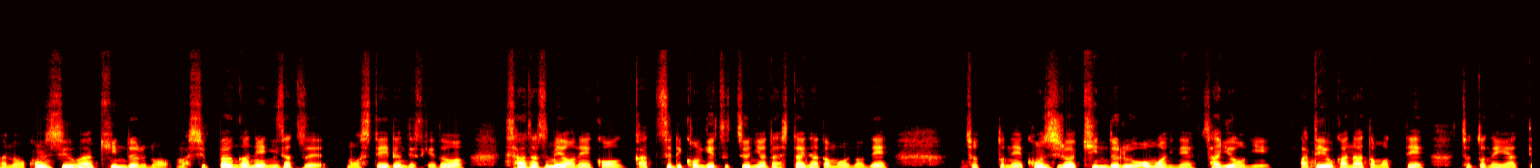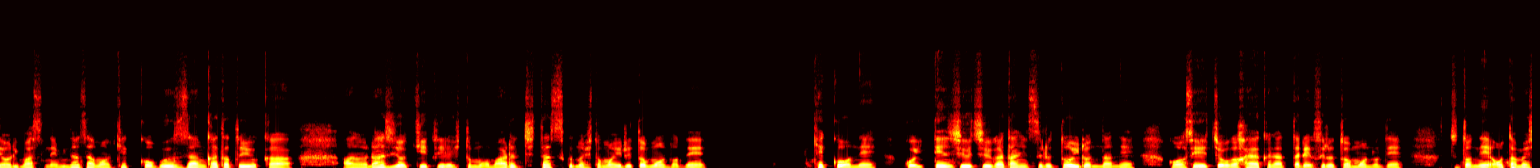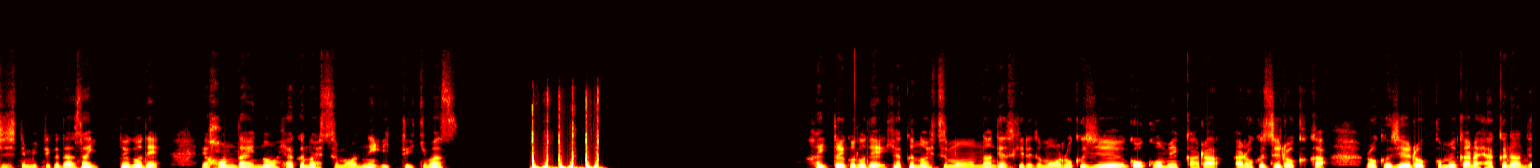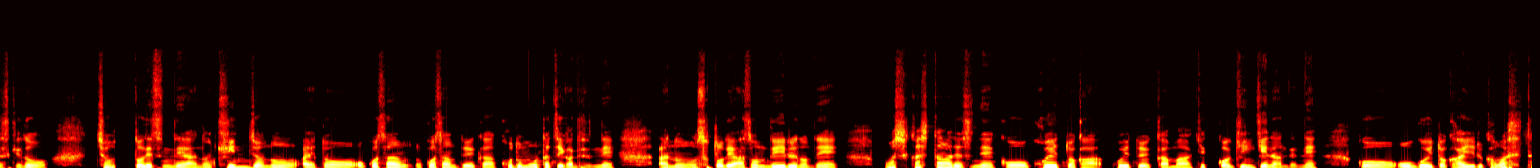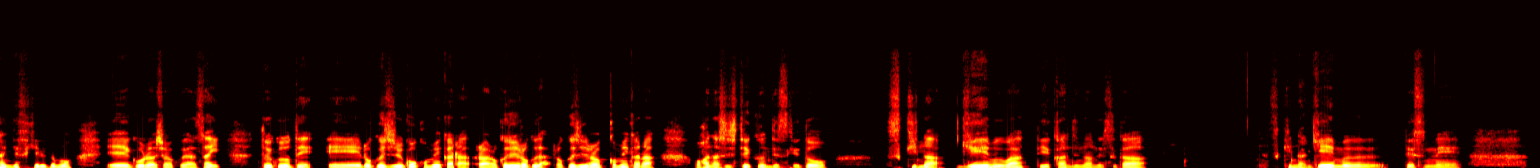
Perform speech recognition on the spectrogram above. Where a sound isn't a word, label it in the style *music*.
あの、今週は Kindle の、まあ、出版がね、2冊もしているんですけど、3冊目をね、こう、がっつり今月中には出したいなと思うので、ちょっとね、今週は Kindle を主にね、作業に当てようかなと思って、ちょっとね、やっておりますね。皆さんも結構分散型というか、あの、ラジオ聴いてる人もマルチタスクの人もいると思うので、結構ね、こう一点集中型にするといろんなね、こう成長が早くなったりすると思うので、ちょっとね、お試ししてみてください。ということで、本題の100の質問に行っていきます。はい。ということで、100の質問なんですけれども、65個目から、あ、66か、66個目から100なんですけど、ちょっとですね、あの、近所の、えっと、お子さん、お子さんというか、子供たちがですね、あの、外で遊んでいるので、もしかしたらですね、こう、声とか、声というか、まあ、結構元気なんでね、こう、大声とか入るかもしれないんですけれども、えー、ご了承ください。ということで、えー、65個目から、あ、66だ、66個目からお話ししていくんですけど、好きなゲームはっていう感じなんですが、好きなゲームですね。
